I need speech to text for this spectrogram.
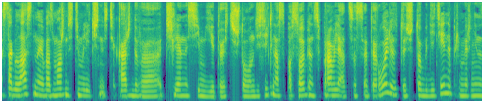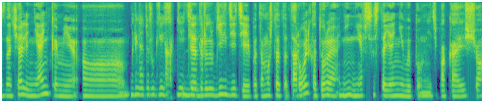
согласны возможностям личности каждого члена семьи, то есть что он действительно способен справляться с этой ролью, то есть чтобы детей, например, не назначали няньками э, для других детей. Для других детей, потому что это та роль, которую они не в состоянии выполнить пока еще.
